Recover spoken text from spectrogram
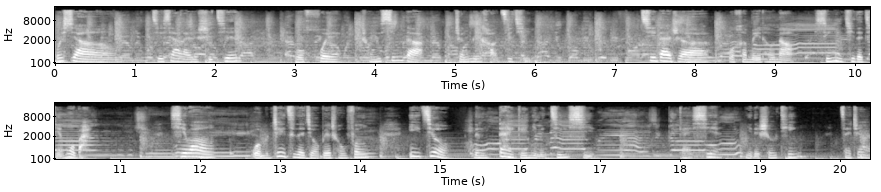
我想接下来的时间，我会重新的整理好自己，期待着我和没头脑新一期的节目吧。希望我们这次的久别重逢，依旧能带给你们惊喜。感谢你的收听，在这儿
